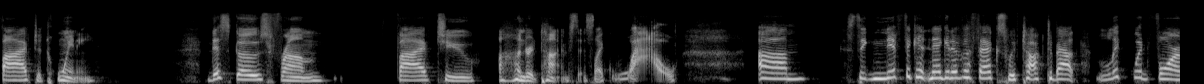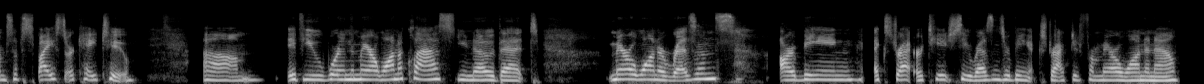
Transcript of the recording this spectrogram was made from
5 to 20 this goes from five to a hundred times. It's like wow. Um, significant negative effects we've talked about liquid forms of spice or k2 um, if you were in the marijuana class you know that marijuana resins are being extract or THC resins are being extracted from marijuana now.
